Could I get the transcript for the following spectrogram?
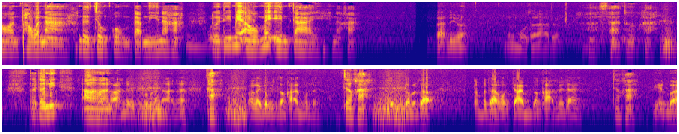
นอนภาวนาเดินจงกรมแบบนี้นะคะอืมโดยที่ไม่เอาไม่เอนกายนะคะดีแล้วดีแล้วมันโมทนาด้วยอ่าสาธุค่ะ แต่ตอนนี้เอ่อสังขารเนี่ยทุกขณะนะค่ะ อะไรก็เป็นสังขารหมดเลย เจ้าค่ะส่วนธรรมชาติธรรมชาติของใจมันสังขารไม่ได้ เจ้าค่ะ เห็นว่า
